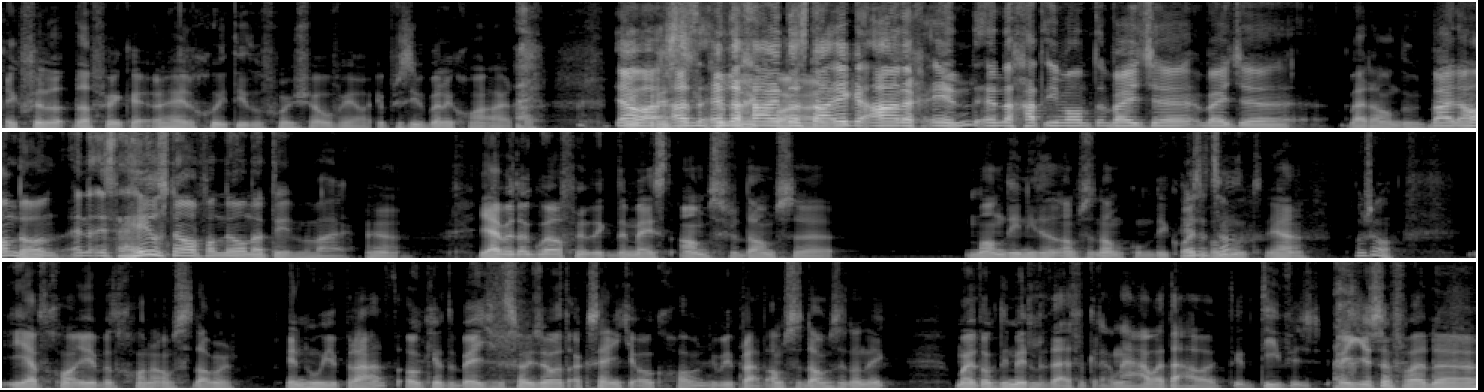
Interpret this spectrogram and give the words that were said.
Ik vind dat, dat vind ik een hele goede titel voor een show van jou. In principe ben ik gewoon aardig. Ja, maar als, en dan, ga, je- dan gewoon sta ik er aardig in. En dan gaat iemand een beetje, een beetje Bij de hand doen. bij de hand doen. En dan is het heel snel van 0 naar 10 bij mij. Ja. Jij bent ook wel, vind ik, de meest Amsterdamse man die niet uit Amsterdam komt. Die ik ooit ontmoet. Ja. Hoezo? Je, hebt gewoon, je bent gewoon een Amsterdammer. In hoe je praat. Ook je hebt een beetje sowieso het accentje ook gewoon. Je praat Amsterdamse dan ik. Maar je hebt ook de middelste tijd van. Nou, wat ouwe, tyfus. Weet je, zo van... eh,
